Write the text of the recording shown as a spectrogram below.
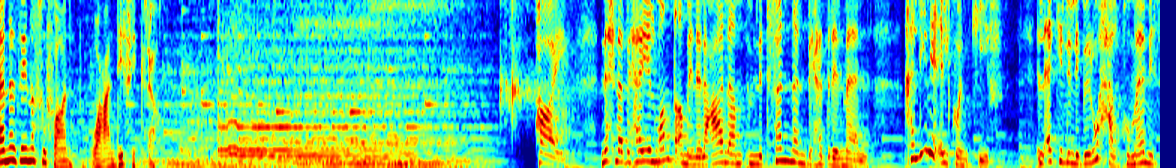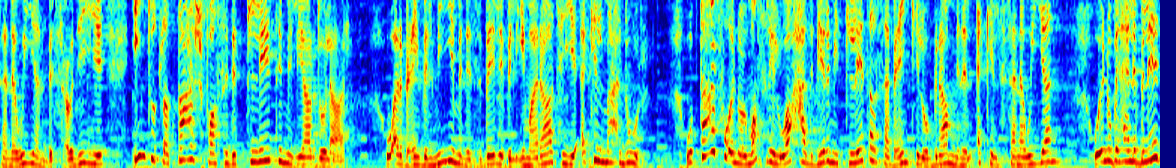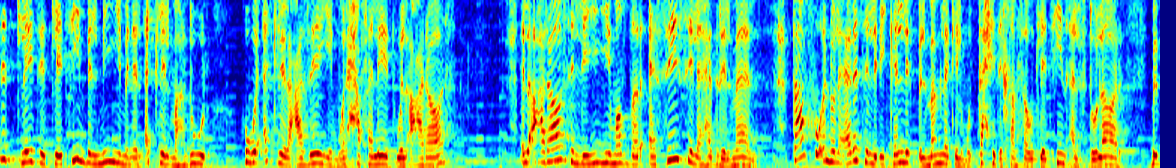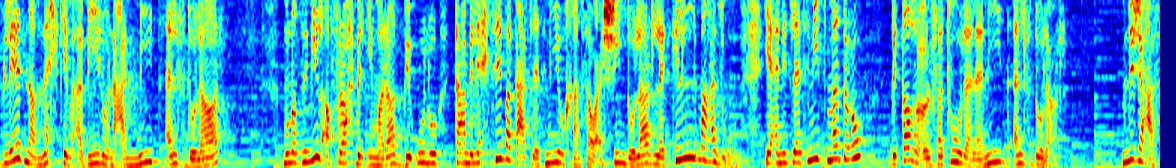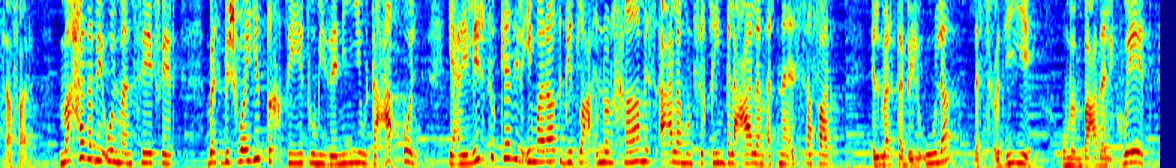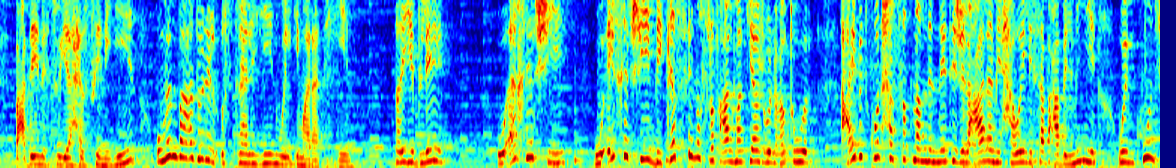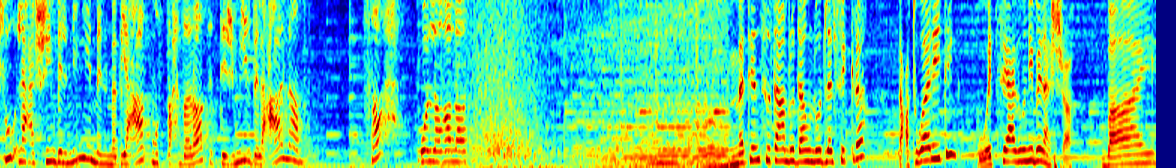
أنا زينة صوفان وعندي فكرة. هاي نحن بهاي المنطقة من العالم منتفنن بهدر المال. خليني أقلكن كيف. الأكل اللي بيروح على القمامة سنوياً بالسعودية قيمته 13.3 مليار دولار و40% من الزبالة بالإمارات هي أكل مهدور. وبتعرفوا إنه المصري الواحد بيرمي 73 كيلوغرام من الأكل سنوياً؟ وإنه بهالبلاد الثلاثة 30% من الأكل المهدور هو أكل العزايم والحفلات والأعراس. الأعراس اللي هي مصدر أساسي لهدر المال. بتعرفوا أنه العرس اللي بيكلف بالمملكة المتحدة 35 ألف دولار ببلادنا منحكي مقابيلهم عن 100 ألف دولار؟ منظمي الأفراح بالإمارات بيقولوا تعمل حسابك على 325 دولار لكل معزوم. يعني 300 مدعو بيطلعوا الفاتورة ل 100 ألف دولار. منجي على السفر ما حدا بيقول ما نسافر بس بشوية تخطيط وميزانية وتعقل. يعني ليش سكان الإمارات بيطلع إنهم خامس أعلى منفقين بالعالم أثناء السفر؟ المرتبة الأولى للسعودية ومن بعدها الكويت بعدين السياح الصينيين ومن بعدهم الأستراليين والإماراتيين. طيب ليه؟ وآخر شي وآخر شي بكفي نصرف على المكياج والعطور. عيب تكون حصتنا من الناتج العالمي حوالي 7% ونكون سوق ل 20% من مبيعات مستحضرات التجميل بالعالم. صح ولا غلط؟ ما تنسوا تعملوا download للفكرة تعطوها rating وتساعدوني بنشرة. باي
